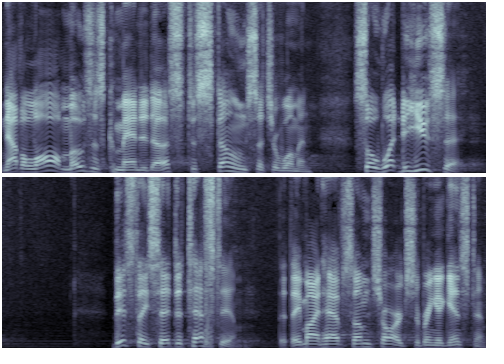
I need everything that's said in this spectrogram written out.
Now, the law, Moses commanded us to stone such a woman. So, what do you say? This they said to test him, that they might have some charge to bring against him.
